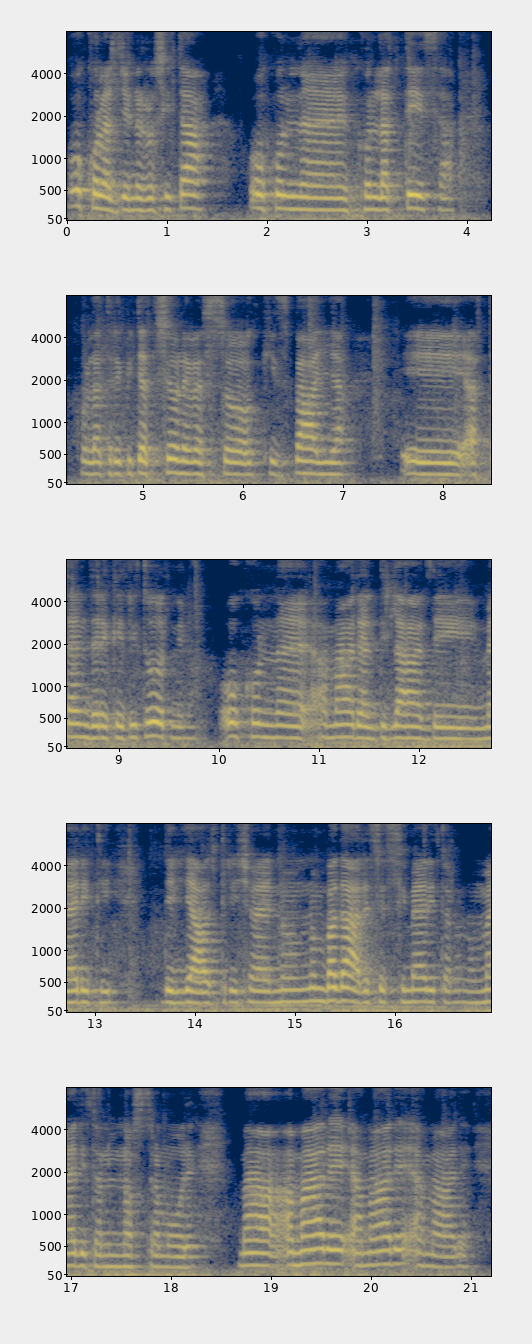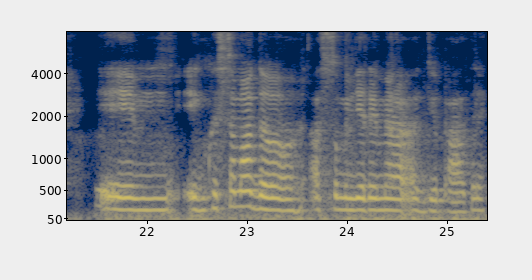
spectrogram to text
o con la generosità o con, eh, con l'attesa, con la trepidazione verso chi sbaglia e attendere che ritornino, o con eh, amare al di là dei meriti degli altri, cioè non, non badare se si meritano o non meritano il nostro amore, ma amare, amare, amare. E, e in questo modo assomiglieremo a Dio Padre.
